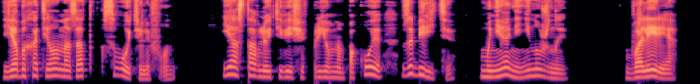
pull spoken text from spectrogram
Я бы хотела назад свой телефон. Я оставлю эти вещи в приемном покое, заберите. Мне они не нужны. Валерия!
